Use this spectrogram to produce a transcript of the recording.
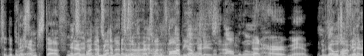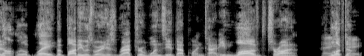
to the I'm. Bam stuff? That's That's when- that's I mean, when- I mean, that's- that- when Bobby that was had his, phenomenal. That hurt, man. that was a Bobby had his- phenomenal play. but Bobby was wearing his Raptor onesie at that point in time. He loved Toronto. Hey, Looked him. hey,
